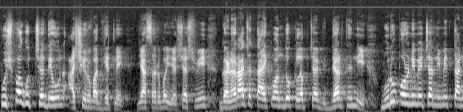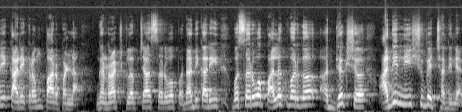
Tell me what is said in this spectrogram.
पुष्पगुच्छ देऊन आशीर्वाद घेतले. या सर्व यशस्वी गणराज तायक्वांदो क्लबच्या विद्यार्थ्यांनी गुरुपौर्णिमेच्या निमित्ताने कार्यक्रम पार पडला. गणराज क्लबच्या सर्व पदाधिकारी व सर्व पालकवर्ग अध्यक्ष आदींनी शुभेच्छा दिल्यात.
